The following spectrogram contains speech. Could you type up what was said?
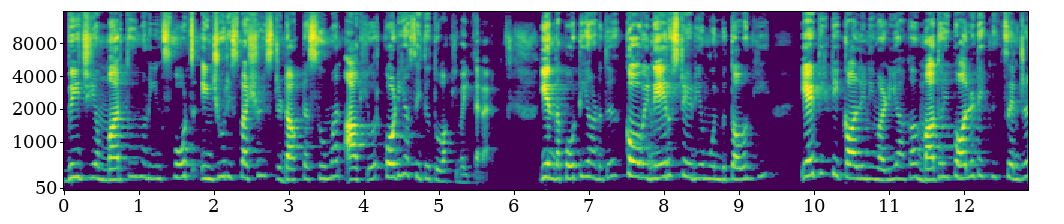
விஜிஎம் மருத்துவமனையின் sports injury specialist doctor Suman ஆகியோர் கொடியசைத்து துவக்கி வைத்தனர். இந்த போட்டியானது கோவை நேரு ஸ்டேடியம் முன்பு துவங்கி ஏடிடி காலனி வழியாக மதுரை பாலிடெக்னிக் சென்று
